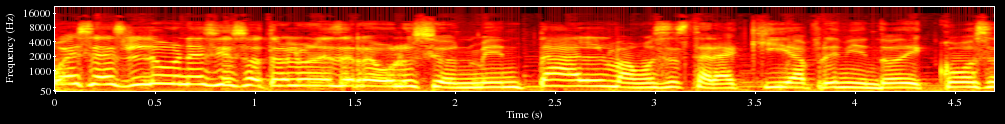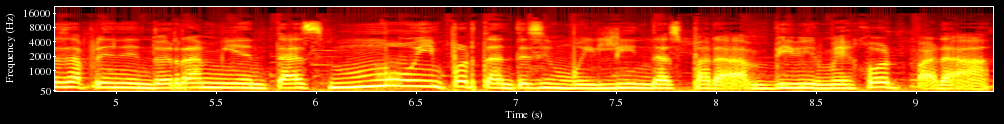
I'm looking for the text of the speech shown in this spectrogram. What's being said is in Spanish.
Pues es lunes y es otro lunes de revolución mental. Vamos a estar aquí aprendiendo de cosas, aprendiendo herramientas muy importantes y muy lindas para vivir mejor, para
